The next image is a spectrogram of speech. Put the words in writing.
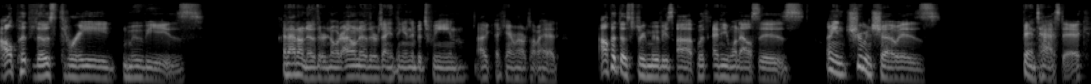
I'll put those three movies, and I don't know their order. I don't know if there's anything in between. I, I can't remember off the top of my head. I'll put those three movies up with anyone else's. I mean, Truman Show is fantastic.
